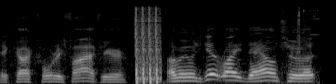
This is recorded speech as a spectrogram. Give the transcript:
Hickok 45 here. I mean, when you get right down to it,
